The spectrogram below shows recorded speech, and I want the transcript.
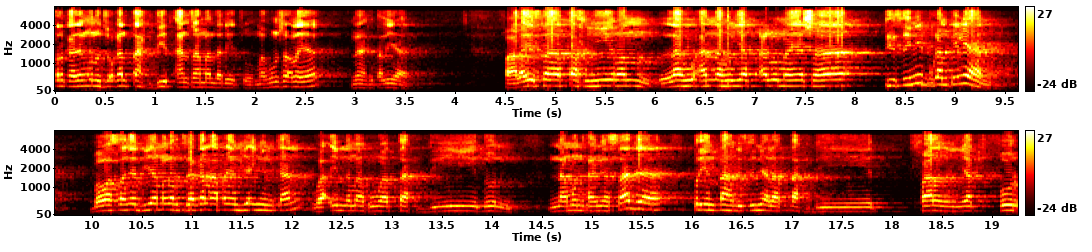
terkadang menunjukkan tahdid ancaman tadi itu. Mahfum insyaallah ya. Nah, kita lihat. Falaisa tahyiran lahu annahu yaf'alu ma yasha. Di sini bukan pilihan bahwasanya dia mengerjakan apa yang dia inginkan, wa innama huwa tahdidun. Namun hanya saja perintah di sini adalah tahdid. Fal yakfur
